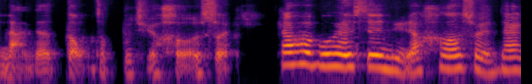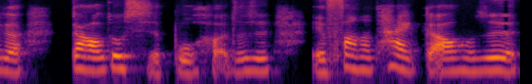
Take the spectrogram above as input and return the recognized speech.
懒得动，就不去喝水。那会不会是你的喝水那个高度是不合，就是你放的太高，或是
